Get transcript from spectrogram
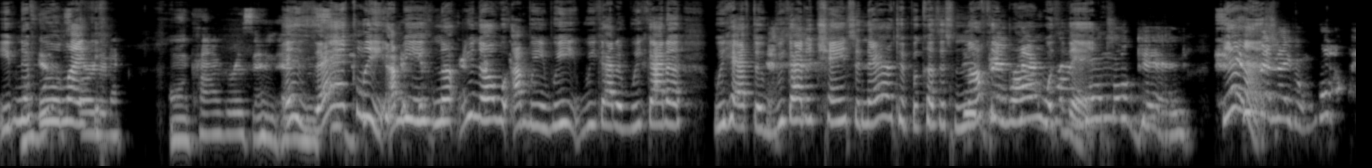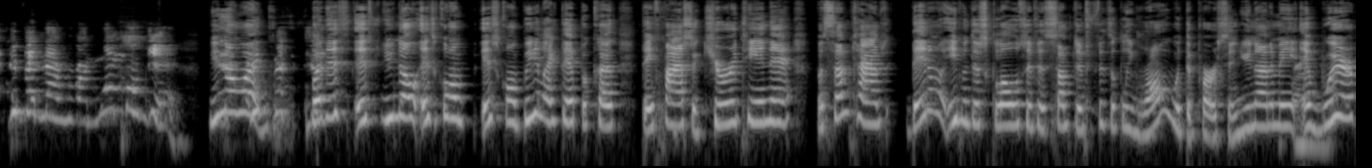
Even if we're like on Congress and, and exactly. I mean, no, you know, I mean, we we gotta we gotta we have to we gotta change the narrative because there's nothing wrong with that. One more again. Yeah. You better not even walk. You better not run one more again. You know what? but it's it's you know it's going it's going to be like that because they find security in that. But sometimes they don't even disclose if it's something physically wrong with the person. You know what I mean? Right. And mm-hmm. we're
